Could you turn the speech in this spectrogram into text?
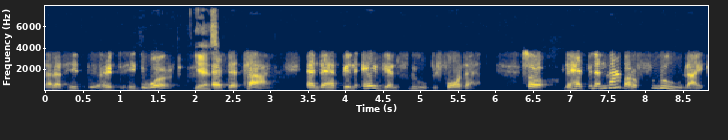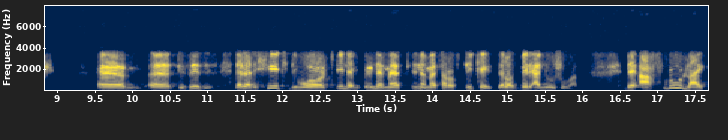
that had hit, hit, hit the world yes. at that time. And there had been avian flu before that. So there had been a number of flu-like um, uh, diseases that had hit the world in a, in, a in a matter of decades. That was very unusual. There are flu-like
